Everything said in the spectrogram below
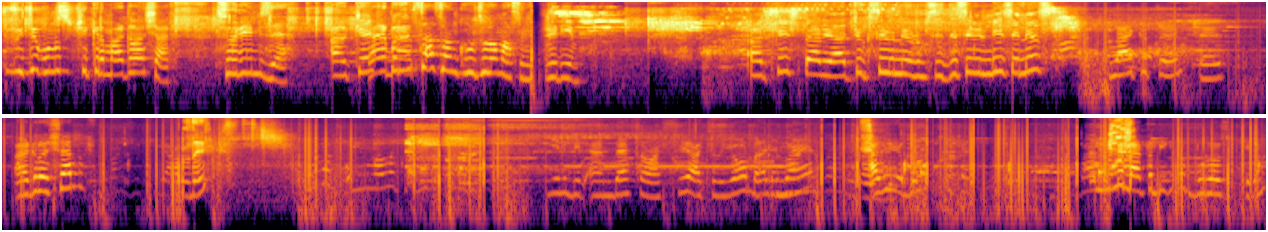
hep video bunu çekerim arkadaşlar. Söyleyeyim size. Arkadaşlar, Yani Bristol son kurtulamazsın. Vereyim. Arkadaşlar ya çok seviniyorum. Siz de sevindiyseniz Like atın. Evet. Arkadaşlar aldık. Yeni bir ender savaşçı açılıyor. Bakın ben. Arkadaşlar Ben yine ben tabii ki de Brock seçerim.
